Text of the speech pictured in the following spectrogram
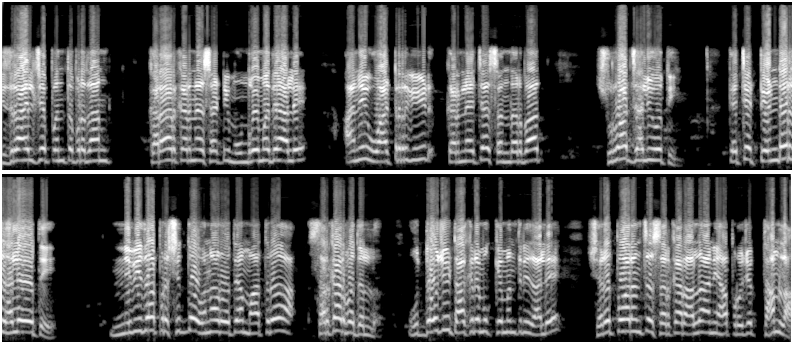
इस्रायलचे पंतप्रधान करार करण्यासाठी मुंबईमध्ये आले आणि वॉटर ग्रीड करण्याच्या संदर्भात सुरुवात झाली होती. त्याचे टेंडर झाले होते. निविदा प्रसिद्ध होणार होत्या मात्र सरकार बदललं. उद्धवजी ठाकरे मुख्यमंत्री झाले शरद पवारांचं सरकार आलं आणि हा प्रोजेक्ट थांबला.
